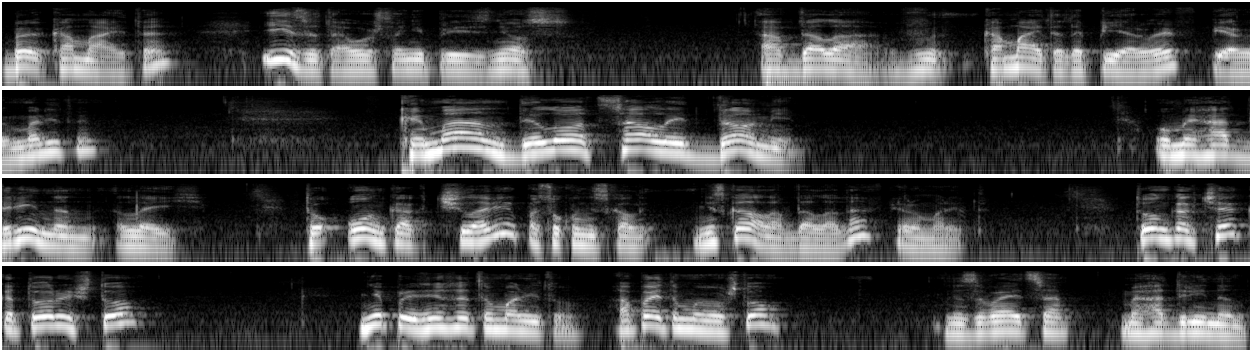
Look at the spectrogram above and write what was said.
Б. Камайта, из-за того, что не произнес Авдала в Камайта, это первое, в первой молитве, Кеман дело целый доми у Мегадринан лей, то он как человек, поскольку он не сказал, не сказал Авдала, да, в первой молитве, то он как человек, который что? Не произнес эту молитву. А поэтому его что? Называется Мегадринан.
